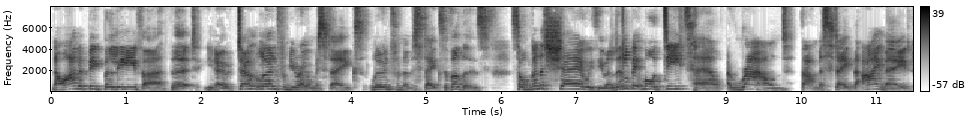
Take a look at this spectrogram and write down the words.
Now, I'm a big believer that, you know, don't learn from your own mistakes, learn from the mistakes of others. So, I'm going to share with you a little bit more detail around that mistake that I made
